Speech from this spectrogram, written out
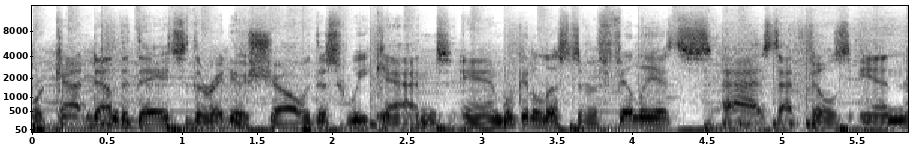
We're counting down the days to the radio show this weekend, and we'll get a list of affiliates as that fills in.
